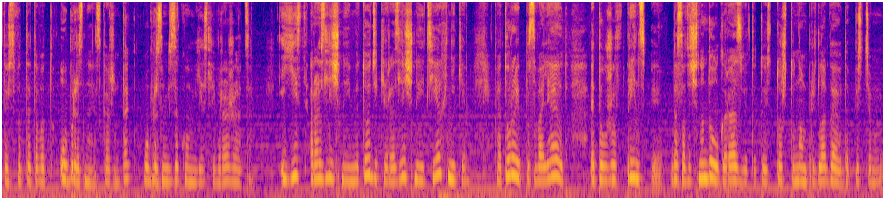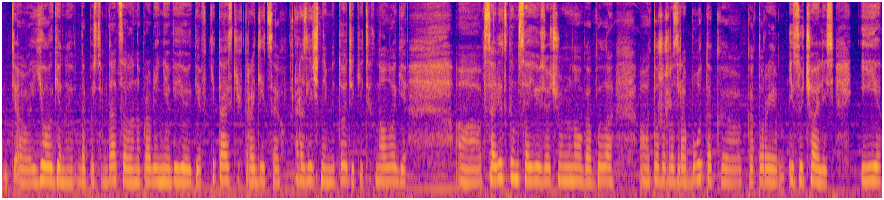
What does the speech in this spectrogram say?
То есть вот это вот образное, скажем так, образным языком, если выражаться. И есть различные методики, различные техники, которые позволяют, это уже в принципе достаточно долго развито, то есть то, что нам предлагают, допустим, йогины, допустим, да, целое направление в йоге, в китайских традициях различные методики, технологии. А, в Советском Союзе очень много было а, тоже разработок, э, которые изучались. И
